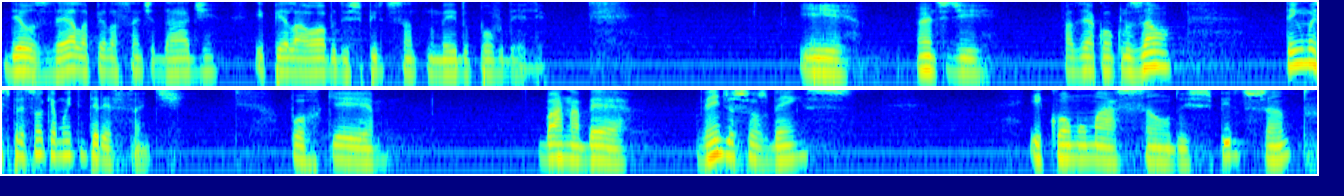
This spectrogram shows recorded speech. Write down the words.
Deus zela pela santidade e pela obra do Espírito Santo no meio do povo dele. E antes de fazer a conclusão, tem uma expressão que é muito interessante, porque Barnabé vende os seus bens e, como uma ação do Espírito Santo,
